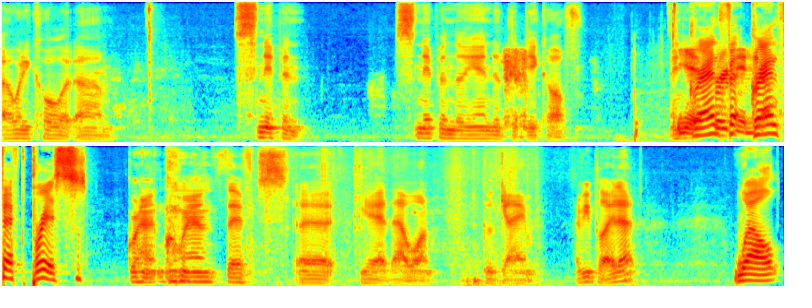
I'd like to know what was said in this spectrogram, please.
uh, what do you call it? Um, snipping, snipping the end of the dick off. And Yeah, Grand, Fe- Grand Theft Briss. Grand Grand Thefts. Uh, yeah, that one. Good game. Have you played that? Well,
